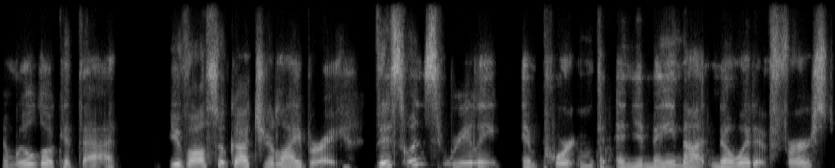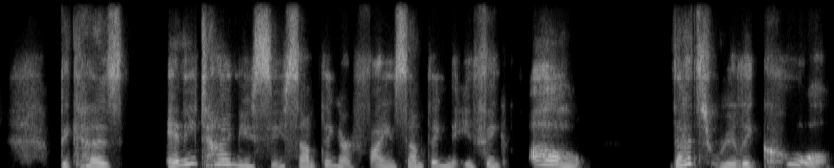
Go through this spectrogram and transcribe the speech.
and we'll look at that. You've also got your library. This one's really important and you may not know it at first because anytime you see something or find something that you think, oh, that's really cool.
